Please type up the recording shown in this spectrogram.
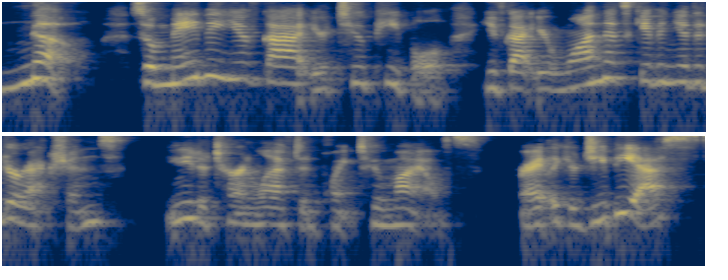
No. So maybe you've got your two people, you've got your one that's giving you the directions. You need to turn left in 0.2 miles, right? Like your GPS,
